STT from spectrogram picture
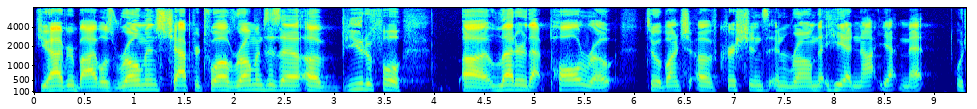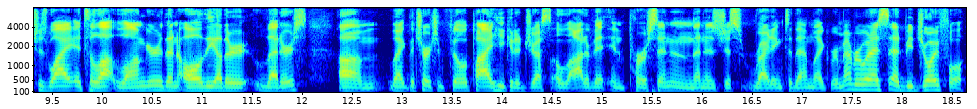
If you have your Bibles, Romans chapter 12. Romans is a, a beautiful uh, letter that Paul wrote to a bunch of Christians in Rome that he had not yet met, which is why it's a lot longer than all the other letters. Um, like the church in Philippi, he could address a lot of it in person and then is just writing to them, like, remember what I said, be joyful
